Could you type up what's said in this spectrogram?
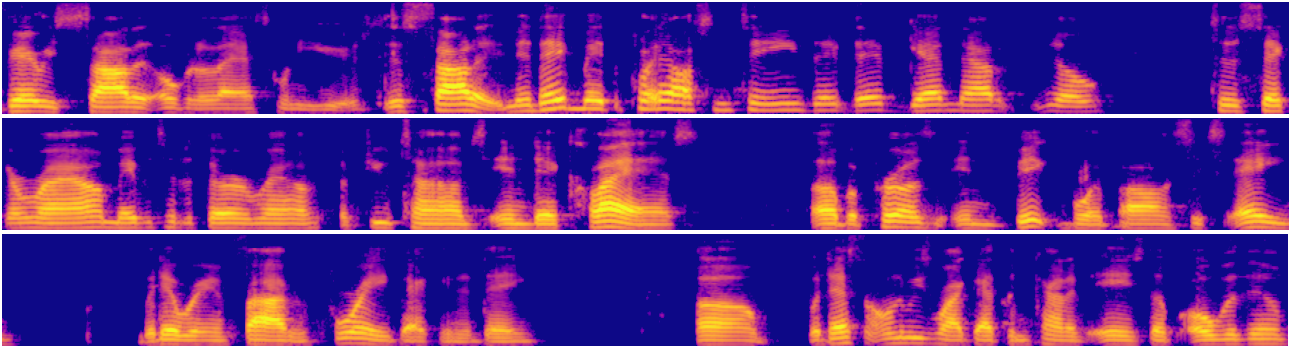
very solid over the last 20 years. Just solid. And they've made the playoffs in teams. They've they've gotten out, you know, to the second round, maybe to the third round a few times in their class. Uh, but Pearl's in big boy ball in six A, but they were in five and four A back in the day. Um, but that's the only reason why I got them kind of edged up over them.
